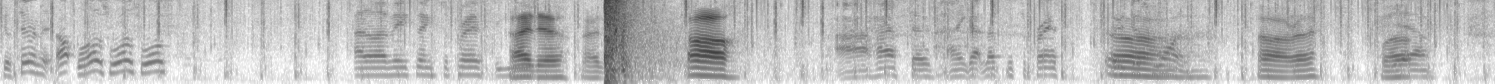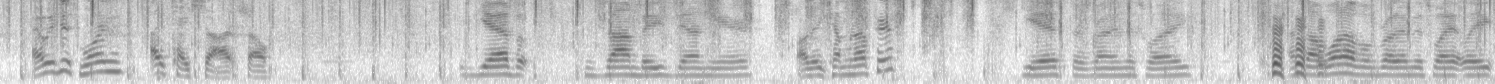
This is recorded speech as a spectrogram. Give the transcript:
considering it. Oh, wolves, wolves, wolves. I don't have anything suppressed to use. I do. I do. Oh. I have to. I ain't got nothing suppressed. There's Oh. just one. Oh, really? Well, yeah. It was just one AK shot, so. Yeah, but zombies down here. Are they coming up here? Yes, they're running this way. I saw one of them running this way at least.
